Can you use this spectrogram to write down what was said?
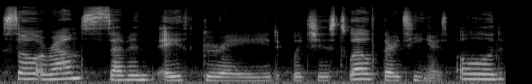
so around 7th, 8th grade, which is 12, 13 years old,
